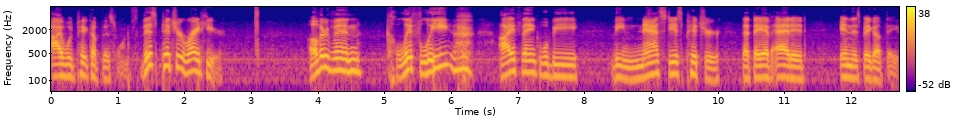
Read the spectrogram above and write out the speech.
I would pick up this one. This pitcher right here, other than Cliff Lee, I think will be the nastiest pitcher that they have added in this big update.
